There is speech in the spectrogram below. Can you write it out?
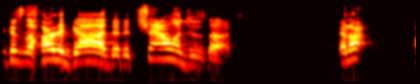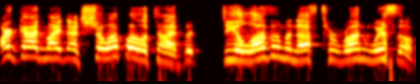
because of the heart of God that it challenges us. And our, our God might not show up all the time, but do you love him enough to run with him?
